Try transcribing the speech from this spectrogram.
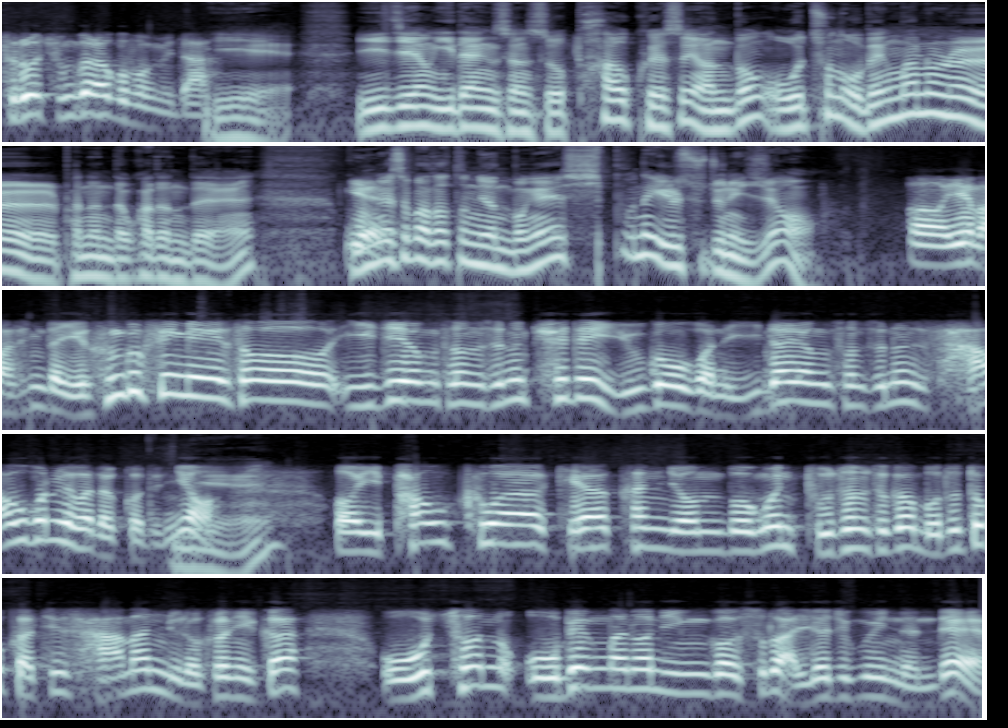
들어준 거라고 봅니다. 예. 이재영, 이다영 선수 파우크에서 연봉 5,500만 원을 받는다고 하던데 국내에서 예. 받았던 연봉의 10분의 1 수준이죠. 어, 예, 맞습니다. 예, 흥국생명에서 이재영 선수는 최대 6억 원, 이다영 선수는 4억 원을 받았거든요. 예. 어, 이 파우크와 계약한 연봉은 두 선수가 모두 똑같이 4만 유로, 그러니까 5,500만 원인 것으로 알려지고 있는데,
